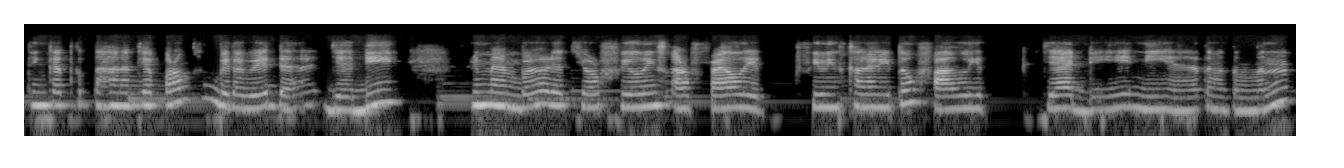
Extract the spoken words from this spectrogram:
tingkat ketahanan tiap orang kan beda-beda. Jadi remember that your feelings are valid. Feelings kalian itu valid. Jadi nih ya teman-teman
